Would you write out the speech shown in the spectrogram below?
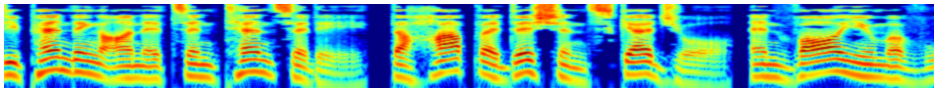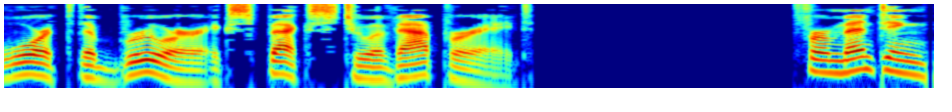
depending on its intensity, the hop addition schedule, and volume of wort the brewer expects to evaporate. Fermenting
